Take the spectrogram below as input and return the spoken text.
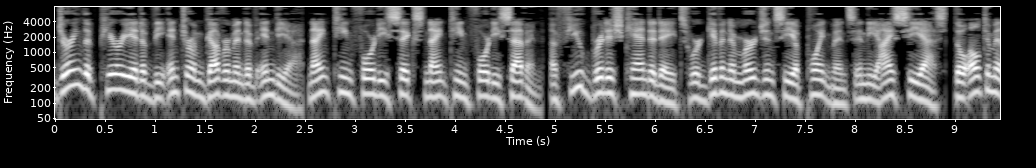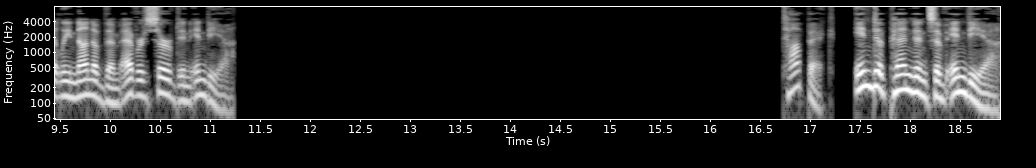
During the period of the Interim Government of India 1946–1947, a few British candidates were given emergency appointments in the ICS, though ultimately none of them ever served in India. Independence of India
